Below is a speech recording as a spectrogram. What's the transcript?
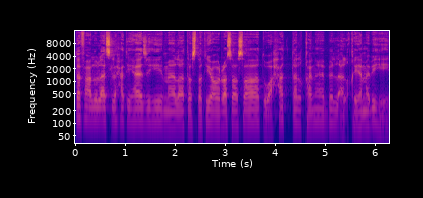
تفعل الأسلحة هذه ما لا تستطيع الرصاصات وحتى القنابل القيام به.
